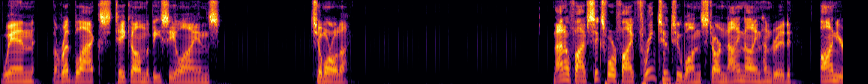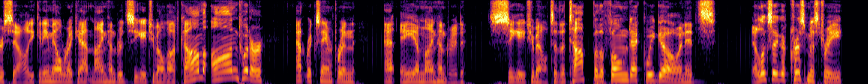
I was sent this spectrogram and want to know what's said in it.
when the Red Blacks take on the BC Lions tomorrow night. 905 645 3221 star 9900 on your cell. You can email rick at 900chml.com on Twitter at Rick Zamperin at AM900 CHML. To the top of the phone deck we go, and it's it looks like a Christmas tree.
